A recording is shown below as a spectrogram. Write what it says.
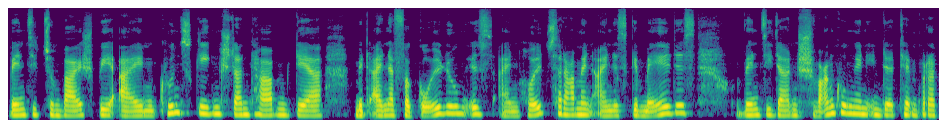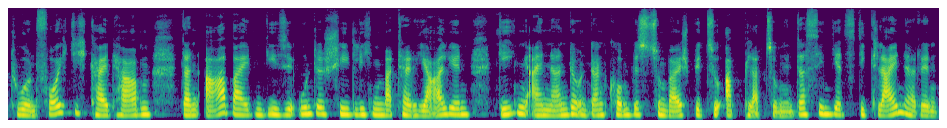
wenn Sie zum Beispiel einen Kunstgegenstand haben, der mit einer Vergoldung ist, ein Holzrahmen eines Gemäldes. Wenn Sie dann Schwankungen in der Temperatur und Feuchtigkeit haben, dann arbeiten diese unterschiedlichen Materialien gegeneinander und dann kommt es zum Beispiel zu Abplatzungen. Das sind jetzt die kleineren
